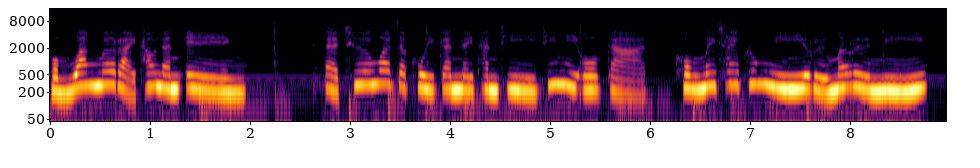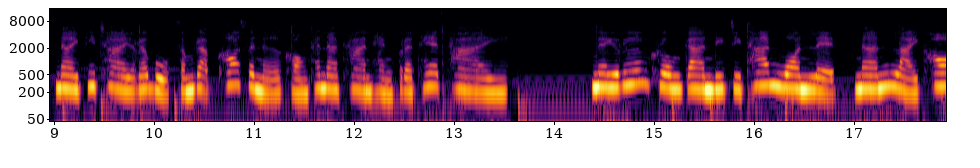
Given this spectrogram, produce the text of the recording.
ผมว่างเมื่อไหร่เท่านั้นเอง แต่เชื่อว่าจะคุยกันในทันทีที่มีโอกาส คงไม่ใช่พรุ่งนี้หรือมะรืนนี้ นายพิชัยระบุสำหรับข้อเสนอของธนาคารแห่งประเทศไทย ในเรื่องโครงการดิจิทัลวอลเล็ตนั้นหลายข้อ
